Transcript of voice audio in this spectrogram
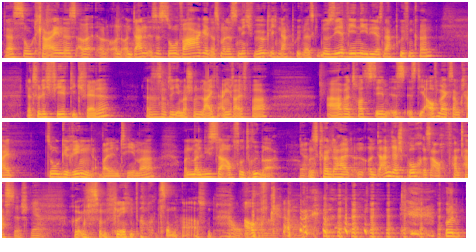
das so klein ist, aber und, und, und dann ist es so vage, dass man es nicht wirklich nachprüfen kann. Es gibt nur sehr wenige, die das nachprüfen können. Natürlich fehlt die Quelle. Das ist natürlich immer schon leicht angreifbar. Aber trotzdem ist, ist die Aufmerksamkeit so gering bei dem Thema und man liest da auch so drüber. Ja. Und es könnte halt, und, und dann der Spruch ist auch fantastisch. Ja. Rücken zum Flehen, Bauch zum Hafen. Auf, Auf. Und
